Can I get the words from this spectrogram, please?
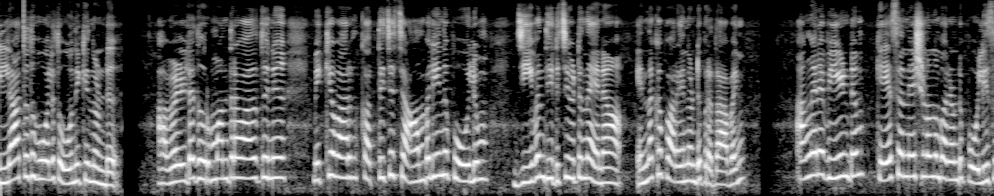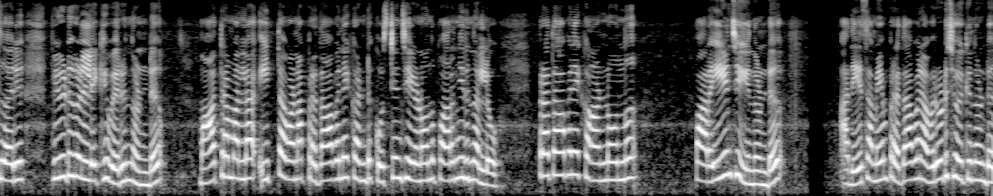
ഇല്ലാത്തതുപോലെ തോന്നിക്കുന്നുണ്ട്. അവളുടെ ദുർമന്ത്രവാദത്തിന് മിക്കവാറും കത്തിച്ച ചാമ്പലിന്ന് പോലും ജീവൻ തിരിച്ചു കിട്ടുന്നേനാ എന്നൊക്കെ പറയുന്നുണ്ട് പ്രതാപൻ. അങ്ങനെ വീണ്ടും കേസ് അന്വേഷണം എന്ന് പറഞ്ഞുകൊണ്ട് പോലീസുകാർ വീടുകളിലേക്ക് വരുന്നുണ്ട്. മാത്രമല്ല ഇത്തവണ പ്രതാപനെ കണ്ട് ക്വസ്റ്റ്യൻ ചെയ്യണമെന്ന് പറഞ്ഞിരുന്നല്ലോ. പ്രതാപനെ കാണണമെന്ന് പറയുകയും ചെയ്യുന്നുണ്ട്. അതേസമയം പ്രതാപൻ അവരോട് ചോദിക്കുന്നുണ്ട്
